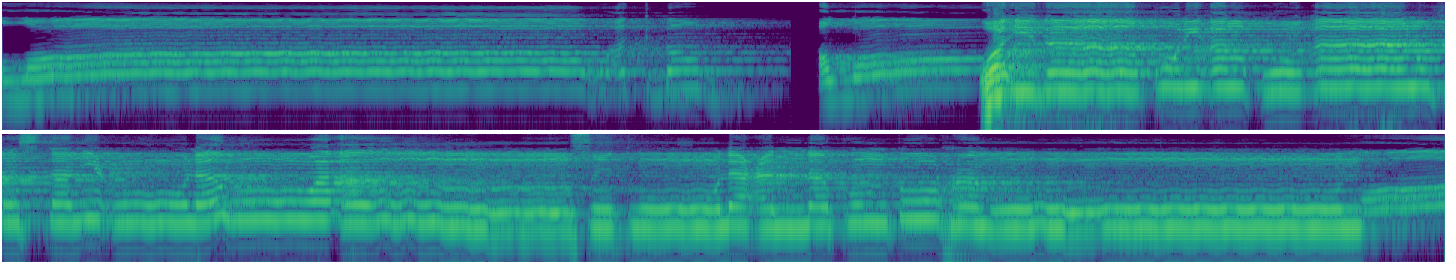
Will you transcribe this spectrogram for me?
الله أكبر. الله. وإذا قرئ القرآن فاستمعوا له وأنصتوا لعلكم ترحمون. الله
